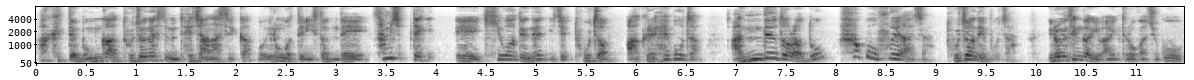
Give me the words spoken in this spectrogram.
아, 그때 뭔가 도전했으면 되지 않았을까? 뭐 이런 것들이 있었는데, 30대의 키워드는 이제 도전. 아, 그래, 해보자. 안 되더라도 하고 후회하자. 도전해보자. 이런 생각이 많이 들어가지고,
